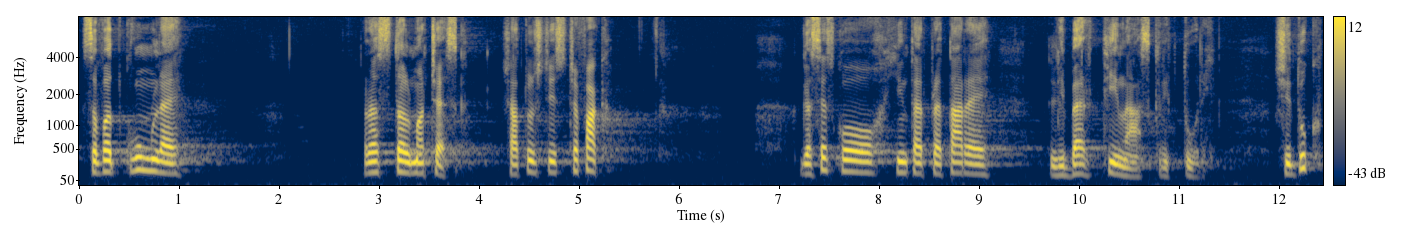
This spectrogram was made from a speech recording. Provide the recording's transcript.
să văd cum le răstălmăcesc. Și atunci știți ce fac? Găsesc o interpretare libertină a Scripturii și duc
